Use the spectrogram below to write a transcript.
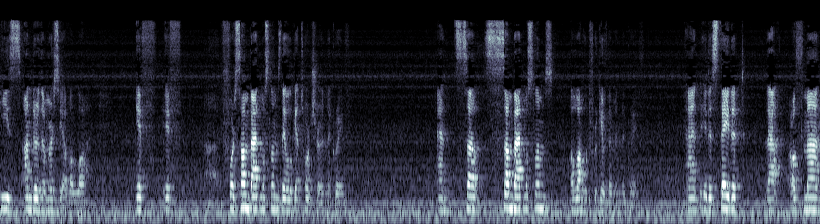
he's under the mercy of Allah. If, if uh, for some bad Muslims, they will get torture in the grave. And so, some bad Muslims, Allah would forgive them in the grave. And it is stated that Uthman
